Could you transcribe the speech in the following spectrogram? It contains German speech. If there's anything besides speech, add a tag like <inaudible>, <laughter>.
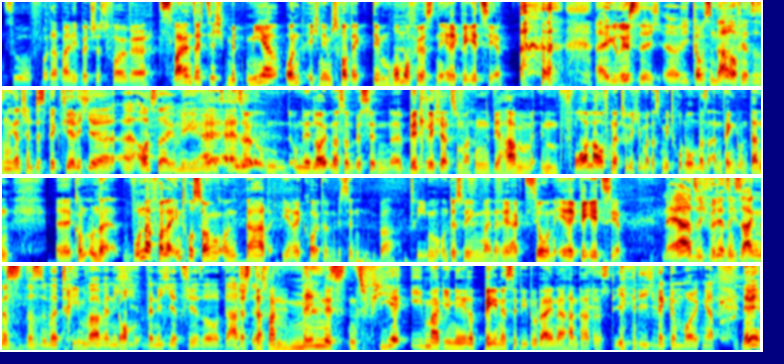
Willkommen zu Futter by the Bitches Folge 62 mit mir und ich nehme es vorweg, dem Homofürsten. Erik, wie geht's dir? <laughs> Hi, grüß dich. Äh, wie kommst du denn darauf jetzt? Das ist eine ganz schön despektierliche äh, Aussage mir gegenüber. Ja, also, um, um den Leuten das so ein bisschen äh, bildlicher zu machen. Wir haben im Vorlauf natürlich immer das Metronom, was anfängt und dann äh, kommt unser wundervoller Intro-Song und da hat Erik heute ein bisschen übertrieben und deswegen meine Reaktion. Erik, wie geht's dir? Naja, also ich würde jetzt nicht sagen, dass, dass es übertrieben war, wenn ich, Doch. wenn ich jetzt hier so darstelle. Das, das waren mindestens vier imaginäre Penisse, die du da in der Hand hattest. Die, die ich weggemolken habe. Nee,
